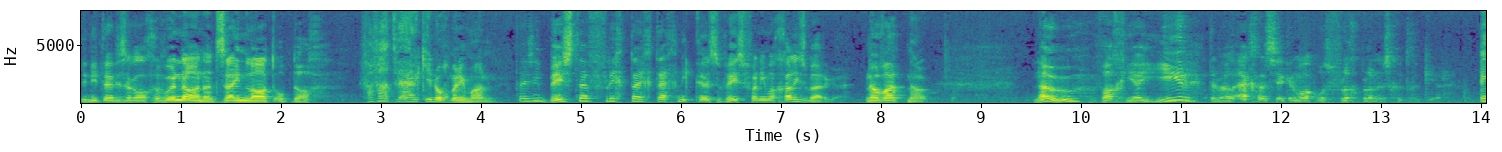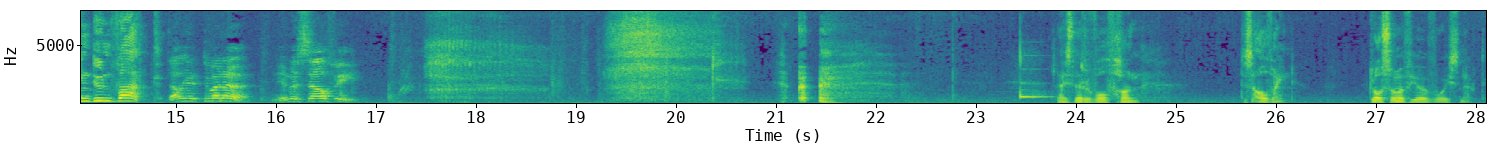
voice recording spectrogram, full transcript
Tyd is ek al gewoond daaraan dat Zain laat opdag. Vir wat werk jy nog met die man? Hy is die beste vliegtuigtegnikus Wes van die Magaliesberge. Nou wat nou? Nou, wag jy hier terwyl ek gaan seker maak ons vlugplan is goedgekeur. En doen wat? Tel jou tone, neem 'n selfie. Luister Wolfgang. Dis Alwyn. Los sommer vir jou 'n voice note.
